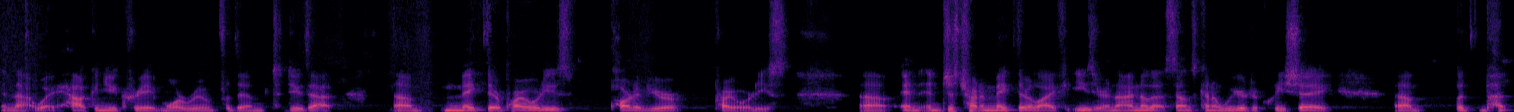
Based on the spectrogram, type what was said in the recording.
in that way? How can you create more room for them to do that? Um, make their priorities part of your priorities. Uh, and, and just try to make their life easier. And i know that sounds kind of weird or cliche um, but, but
